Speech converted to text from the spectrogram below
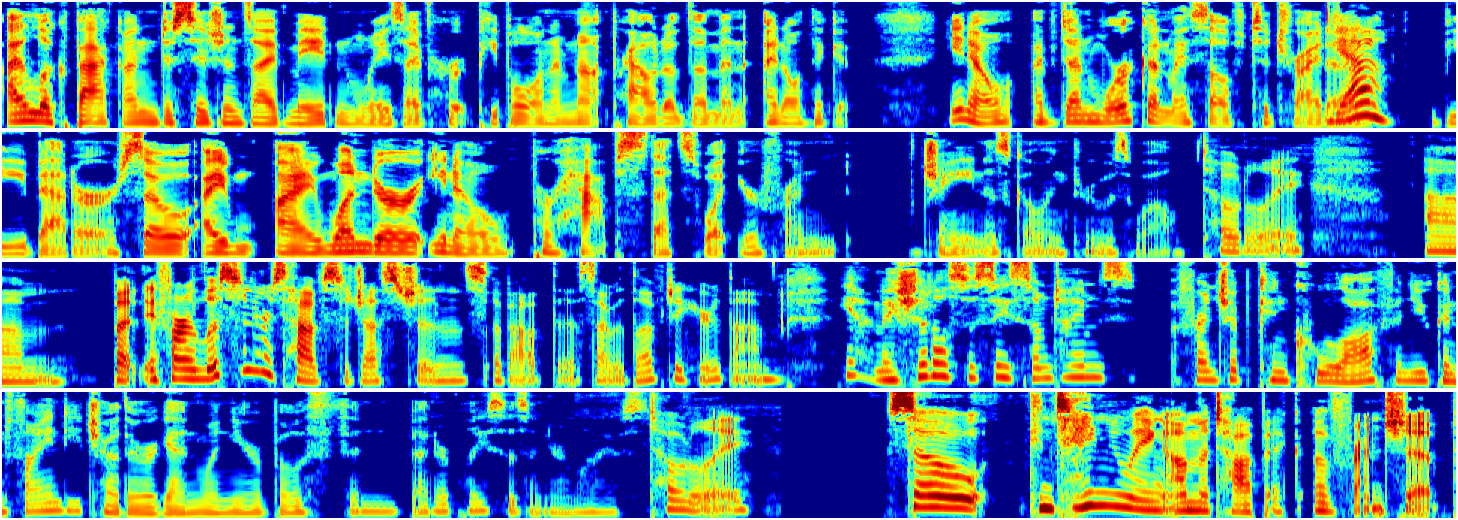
I look back on decisions I've made and ways I've hurt people and I'm not proud of them. And I don't think it, you know, I've done work on myself to try to Yeah. be better. So I, I wonder, you know, perhaps that's what your friend Jane is going through as well. Totally. Um, But if our listeners have suggestions about this, I would love to hear them. Yeah, and I should also say sometimes friendship can cool off and you can find each other again when you're both in better places in your lives. Totally. So, continuing on the topic of friendship.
